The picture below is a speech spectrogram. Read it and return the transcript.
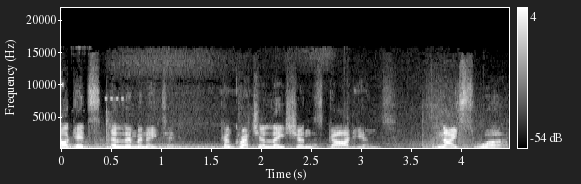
Targets eliminated. Congratulations, Guardians. Nice work.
